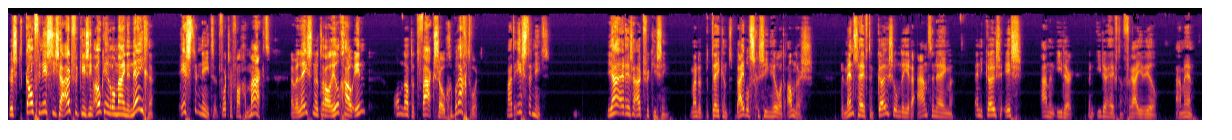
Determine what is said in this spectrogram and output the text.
Dus de Calvinistische uitverkiezing, ook in Romeinen 9, is er niet. Het wordt ervan gemaakt. En we lezen het er al heel gauw in, omdat het vaak zo gebracht wordt. Maar het is er niet. Ja, er is uitverkiezing. Maar dat betekent bijbels gezien heel wat anders. De mens heeft een keuze om de Heer aan te nemen. En die keuze is aan een ieder. En ieder heeft een vrije wil. Amen.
